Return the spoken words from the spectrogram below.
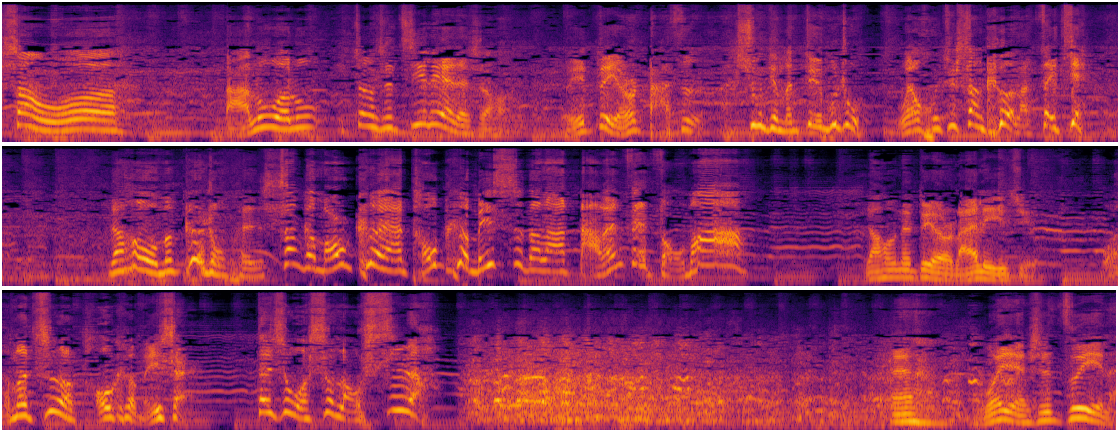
上午打撸啊撸正是激烈的时候有一队友打字兄弟们对不住我要回去上课了再见。然后我们各种喷上个毛课呀逃课没事的啦打完再走嘛。然后那队友来了一句我他妈知道逃课没事但是我是老师啊。哎，我也是醉了。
